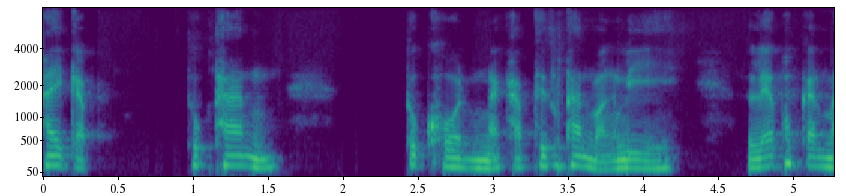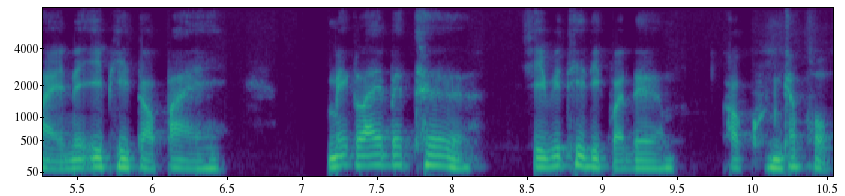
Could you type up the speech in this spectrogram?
ให้กับทุกท่านทุกคนนะครับที่ทุกท่านหวังดี แล้วพบกันใหม่ใน EP ต่อไป Make Life Better ชีวิตที่ดีกว่าเดิม ขอบคุณครับผม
